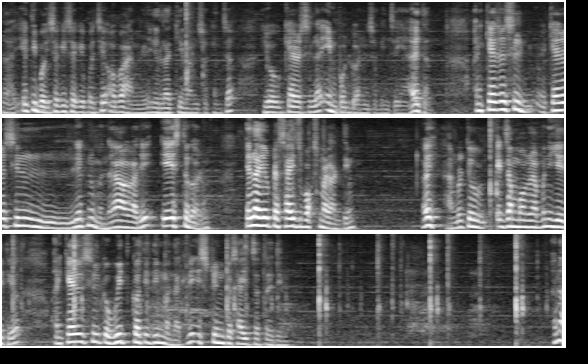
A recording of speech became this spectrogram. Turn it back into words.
र यति भइसकिसकेपछि अब हामीले यसलाई के गर्न सकिन्छ? यो क्यारोसिललाई इम्पोर्ट गर्न सकिन्छ यहाँ है त? अनि क्यारोसिल क्यारोसिल लेख्नुभन्दा अगाडि ए यस्तो गरौँ। यसलाई एउटा साइज बक्समा राखिदिउँ। है हाम्रो त्यो एक्जाम्पलमा पनि यही थियो। अनि क्यारोसिलको विथ कति दिउँ भन्दाखेरि स्क्रिनको साइज जत्रै दिउँ होइन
